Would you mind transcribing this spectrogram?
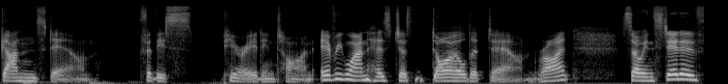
guns down for this period in time. Everyone has just dialed it down, right? So instead of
